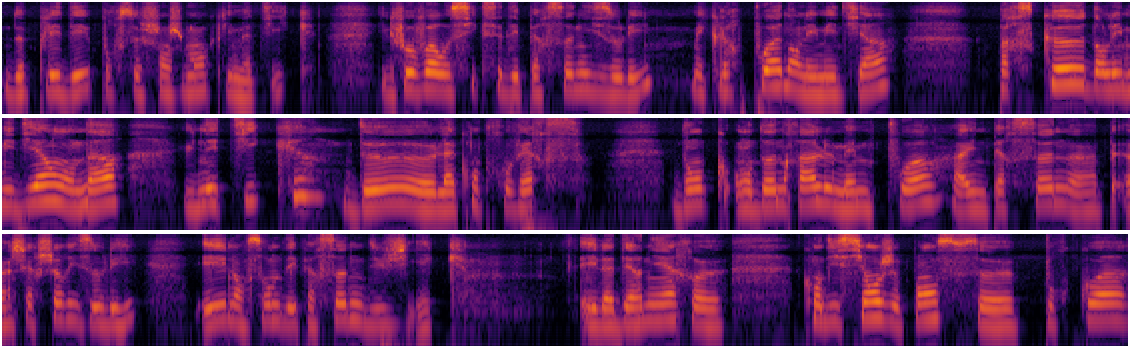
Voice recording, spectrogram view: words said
de plaider pour ce changement climatique. Il faut voir aussi que c'est des personnes isolées, mais que leur poids dans les médias, parce que dans les médias, on a une éthique de euh, la controverse. Donc on donnera le même poids à une personne, un chercheur isolé, et l'ensemble des personnes du GIEC. Et la dernière euh, condition, je pense, euh, pourquoi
